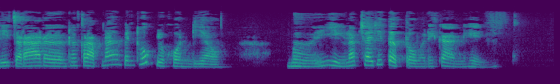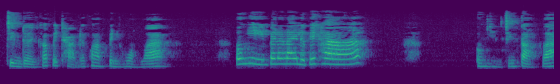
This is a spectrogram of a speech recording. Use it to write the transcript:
ที่จะร่าเริงเธอกลับนั่งเป็นทุกข์อยู่คนเดียว เหมย หญิงรับใช้ที่เติบโตมาด้วยกันเห็น จึงเดินเข้าไปถามด้วยความเป็นห่วงว่า องค์หญิงเป็นอะไรหรือเพคะ องค์หญิงจึงตอบว่า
